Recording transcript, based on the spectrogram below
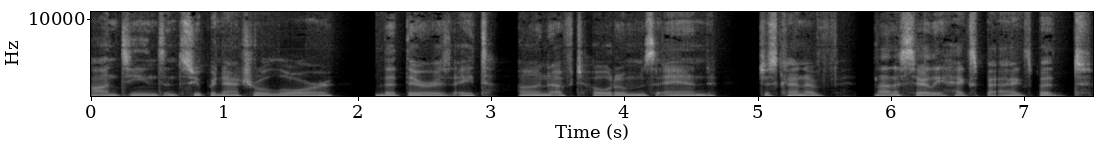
hauntings and supernatural lore that there is a ton of totems and just kind of not necessarily hex bags, but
